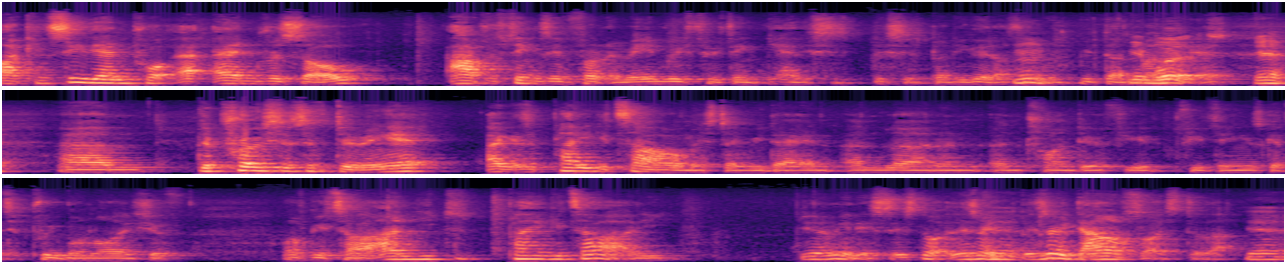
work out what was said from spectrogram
I can see the end pro, uh, end result. Have the things in front of me and read through. Think, yeah, this is this is bloody good. I think Mm. we've, done It well works. here. Yeah. Um, the process of doing it, I get to play guitar almost every day and, and learn and, and try and do a few few things. Get to prove my knowledge of, of guitar and you just playing guitar and you, you know what I mean. It's, it's not there's no Yeah. there's no downsides to that. Yeah.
